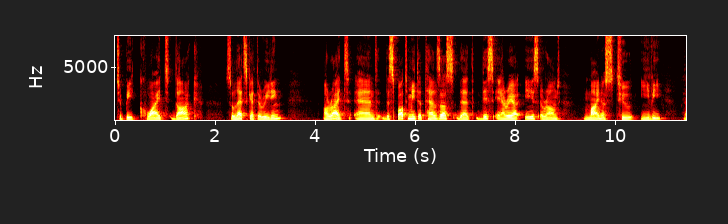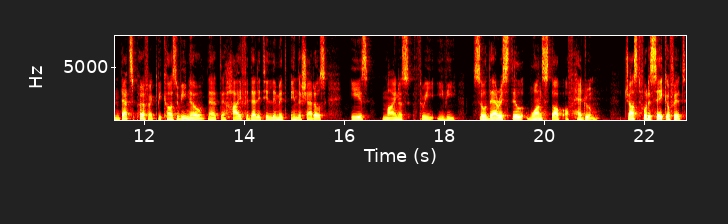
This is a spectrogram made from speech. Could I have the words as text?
to be quite dark so let's get the reading all right and the spot meter tells us that this area is around minus 2 ev and that's perfect because we know that the high fidelity limit in the shadows is minus 3 ev so there is still one stop of headroom just for the sake of it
